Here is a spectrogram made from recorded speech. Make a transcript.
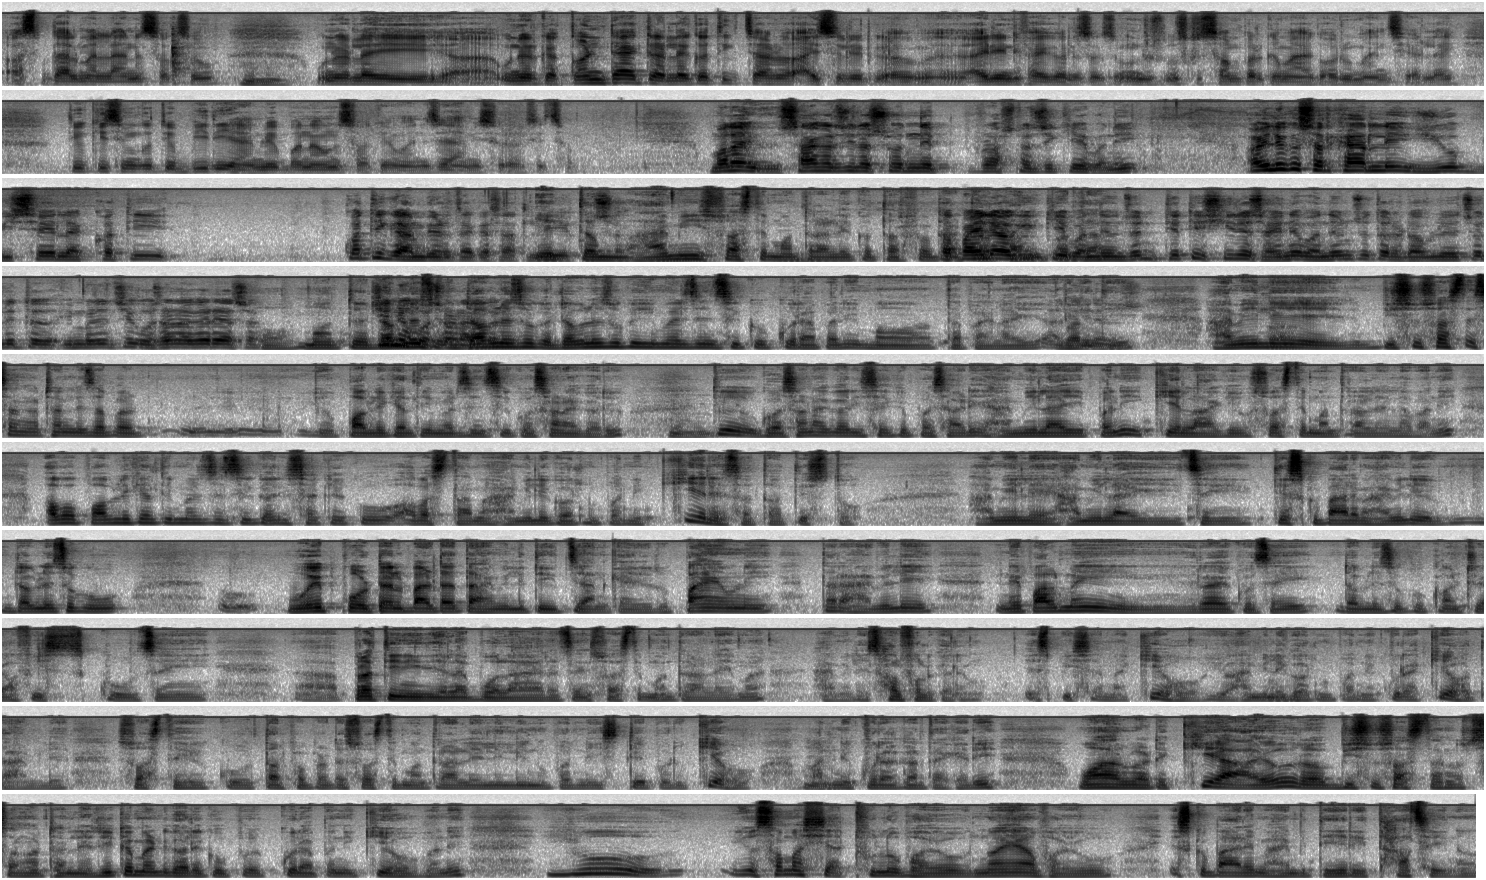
अस्पतालमा लान सक्छौँ। उनीहरूलाई उनीहरूका कन्ट्याक्टहरूलाई कति चाँडो आइसोलेट आइडेन्टिफाई गर्न सक्छौँ उसको सम्पर्कमा आएको अरू मान्छेहरूलाई। त्यो किसिमको त्यो विधि हामीले बनाउन सक्यौँ भने चाहिँ हामी सुरक्षित छौँ। मलाई सागरजीलाई सोध्ने प्रश्न चाहिँ के भने अहिलेको सरकारले यो विषयलाई कति कति गम्भीरताका साथ एकदम हामी स्वास्थ्य मन्त्रालयको तर्फ तपाईँले अघि के भन्दै हुन्छ नि त्यति सिरियस छैन भन्दै हुन्छ तर डब्लुएचओले त इमर्जेन्सी घोषणा गरेको छ। म त्यो डब्लुएचओको डब्लुएचओको इमर्जेन्सीको कुरा पनि म तपाईँलाई अलिकति हामीले विश्व स्वास्थ्य सङ्गठनले जब यो पब्लिक हेल्थ इमर्जेन्सी घोषणा गर्यो त्यो घोषणा गरिसके पछाडि हामीलाई पनि के लाग्यो स्वास्थ्य मन्त्रालयलाई भने अब पब्लिक हेल्थ इमर्जेन्सी गरिसकेको अवस्थामा हामीले गर्नुपर्ने के रहेछ त त्यस्तो? हामीले हामीलाई चाहिँ त्यसको बारेमा हामीले डब्लुएचओको वेब पोर्टलबाट त हामीले त्यो जानकारीहरू पायौँ नै। तर हामीले नेपालमै रहेको चाहिँ डब्लुएचओको कन्ट्री अफिसको चाहिँ प्रतिनिधिलाई बोलाएर चाहिँ स्वास्थ्य मन्त्रालयमा हामीले छलफल गऱ्यौँ। यस विषयमा के हो? यो हामीले गर्नुपर्ने कुरा के हो त? हामीले स्वास्थ्यको तर्फबाट स्वास्थ्य मन्त्रालयले लिनुपर्ने स्टेपहरू के हो भन्ने कुरा गर्दाखेरि उहाँहरूबाट के आयो र विश्व स्वास्थ्य सङ्गठनले रिकमेन्ड गरेको कुरा पनि के हो भने यो यो समस्या ठुलो भयो नयाँ भयो यसको बारेमा हामी धेरै थाहा छैन।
